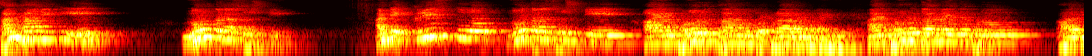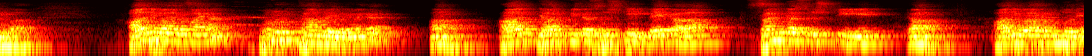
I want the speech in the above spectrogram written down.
సంఘానికి నూతన సృష్టి. అంటే క్రీస్తులో నూతన సృష్టి ఆయన పునరుద్ధానముతో ప్రారంభమైంది. ఆయన పునరుద్ధానం అయినప్పుడు ఆదివారం. ఆదివారం ఆయన పునరుద్ధానుడై కనుక ఆ, ఆధ్యాత్మిక సృష్టి లేక సంఘ సృష్టి ఆ, ఆదివారంతోనే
